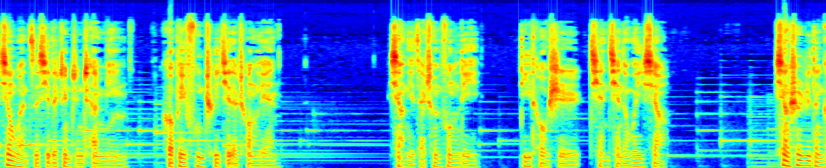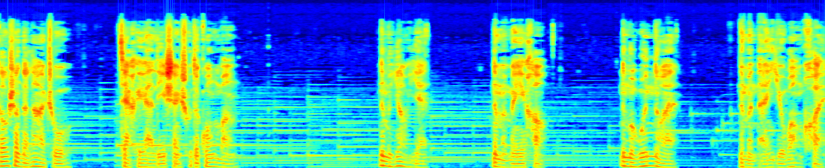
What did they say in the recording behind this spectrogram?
像晚自习的阵阵蝉鸣，和被风吹起的窗帘；像你在春风里低头时浅浅的微笑；像生日蛋糕上的蜡烛，在黑暗里闪烁的光芒，那么耀眼，那么美好，那么温暖，那么难以忘怀。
